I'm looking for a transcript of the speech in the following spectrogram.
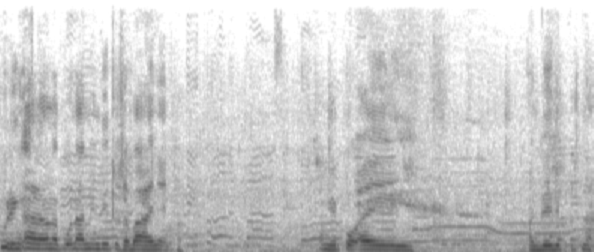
Huling araw na po namin dito sa bahay na ito. Kami po ay maglilipat na.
